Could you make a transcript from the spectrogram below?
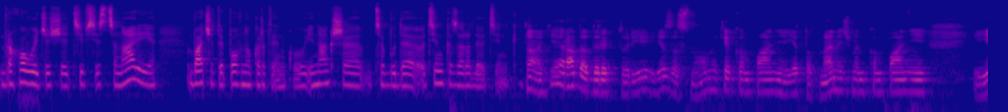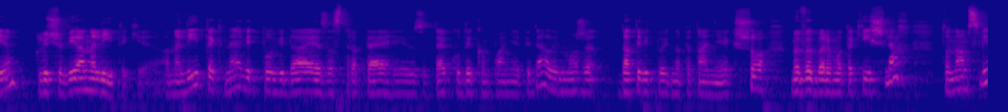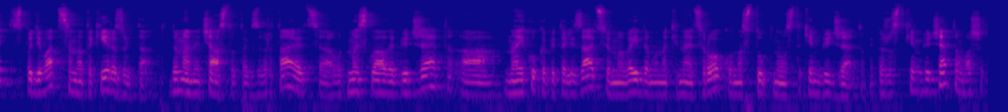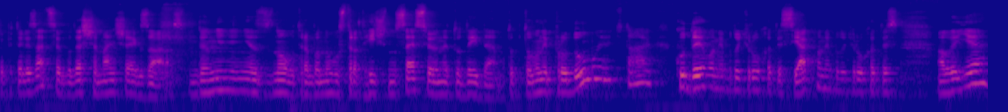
враховуючи ще ці всі сценарії, бачити повну картинку. Інакше це буде оцінка заради оцінки. Так, є рада директорів, є засновники компанії, є топ-менеджмент компанії. Є ключові аналітики. Аналітик не відповідає за стратегію, за те, куди компанія піде, але він може дати відповідь на питання: якщо ми виберемо такий шлях, то нам слід сподіватися на такий результат. До мене часто так звертаються. От ми склали бюджет. А на яку капіталізацію ми вийдемо на кінець року наступного з таким бюджетом? Я кажу, з таким бюджетом ваша капіталізація буде ще менше, як зараз. Ні, ні, ні, знову треба нову стратегічну сесію, не туди йдемо. Тобто вони продумують так, куди вони будуть рухатись, як вони будуть рухатись. Але є е,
